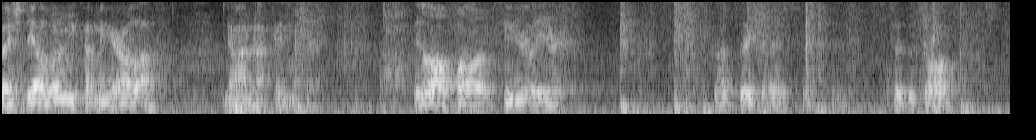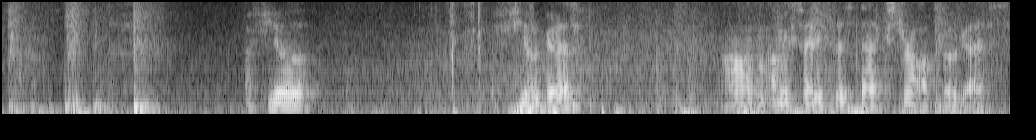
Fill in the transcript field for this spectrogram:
So I should they all want me to cut my hair all off? No, I'm not cutting my hair. It'll all fall out sooner or later. So that's it, guys. That's it. That's it. That's all. I feel. I feel good. Um, I'm excited for this next drop, though, guys.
